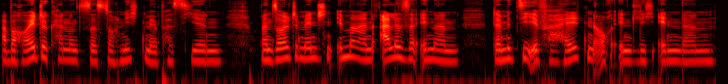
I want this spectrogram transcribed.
aber heute kann uns das doch nicht mehr passieren. Man sollte Menschen immer an alles erinnern, damit sie ihr Verhalten auch endlich ändern.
